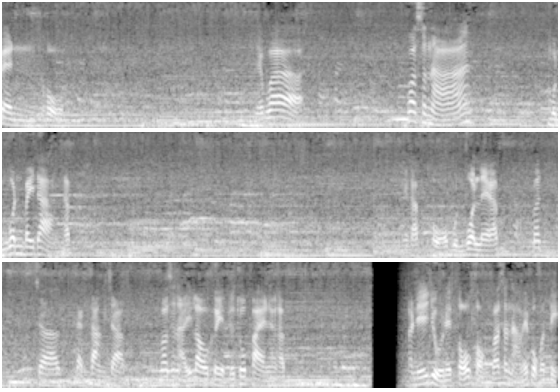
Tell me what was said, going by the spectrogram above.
เป็นโอ้โห เรียกว่าวาสนาหมุนวนใบด่างครับนะครับโหหมุนวนเลยครับก็จะแตกต่างจากวาสนาที่เราเคยเห็นทั่วไปนะครับ อันนี้อยู่ในโต๊ะของวาสนาไม่ปกติ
